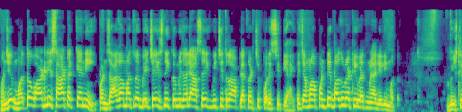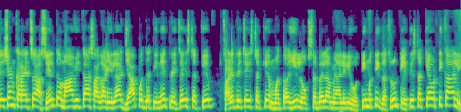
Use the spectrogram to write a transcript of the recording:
म्हणजे मतं वाढली सहा टक्क्यांनी पण जागा मात्र बेचाळीसनी कमी झाल्या असं एक विचित्र आपल्याकडची परिस्थिती आहे. त्याच्यामुळे आपण ते बाजूला ठेवूयात मिळालेली मतं. विश्लेषण करायचं असेल तर महाविकास आघाडीला ज्या पद्धतीने त्रेचाळीस टक्के साडे त्रेचाळीस टक्के मतं ही लोकसभेला मिळालेली होती मग ती घसरून तेहतीस टक्क्यावरती का आली?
